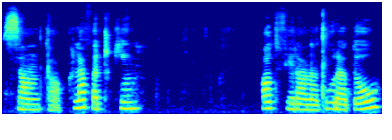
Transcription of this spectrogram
Są to klapeczki otwierane góra-dół.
